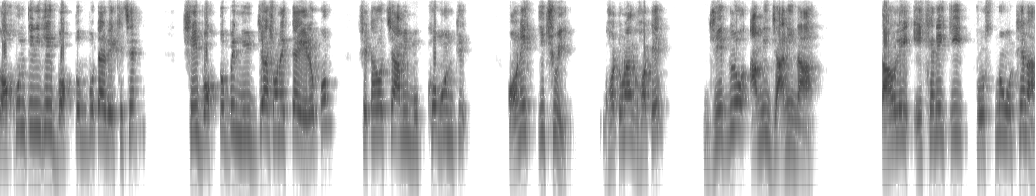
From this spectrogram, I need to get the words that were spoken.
তখন তিনি যেই বক্তব্যটা রেখেছেন সেই বক্তব্যের নির্যাস অনেকটা এরকম, সেটা হচ্ছে আমি মুখ্যমন্ত্রী। অনেক কিছুই ঘটনা ঘটে, যেগুলো আমি জানি না। তাহলে এখানে কি প্রশ্ন ওঠে না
